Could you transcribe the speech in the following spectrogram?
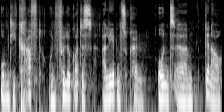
um die Kraft und Fülle Gottes erleben zu können. Und ähm, genau,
